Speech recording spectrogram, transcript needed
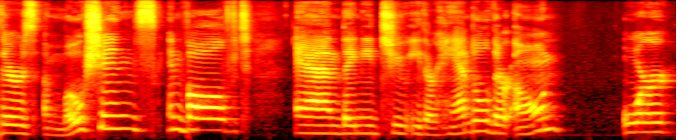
there's emotions involved and they need to either handle their own or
